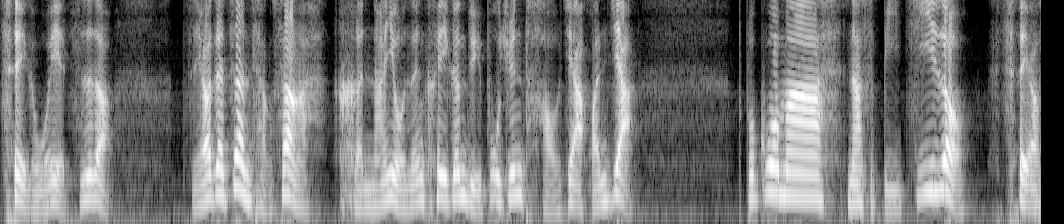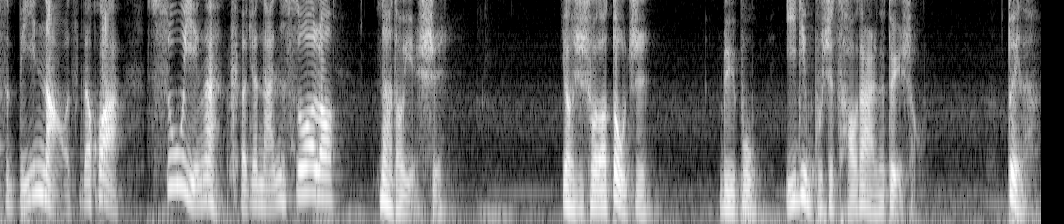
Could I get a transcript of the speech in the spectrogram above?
这个我也知道。只要在战场上啊，很难有人可以跟吕布军讨价还价。不过嘛，那是比肌肉，这要是比脑子的话。输赢啊，可就难说喽。那倒也是。要是说到斗志，吕布一定不是曹大人的对手。对了，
